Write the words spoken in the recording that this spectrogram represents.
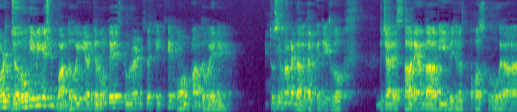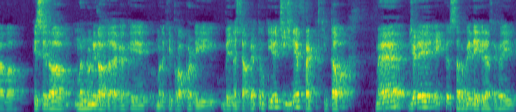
ਹੁਣ ਜਦੋਂ ਦੀ ਇਮੀਗ੍ਰੇਸ਼ਨ ਬੰਦ ਹੋਈ ਆ, ਜਦੋਂ ਦੇ ਸਟੂਡੈਂਟਸ ਇੱਥੇ ਆਉਣ ਬੰਦ ਹੋਏ ਨੇ, ਤੁਸੀਂ ਉਹਨਾਂ ਨਾਲ ਗੱਲ ਕਰਕੇ ਦੇਖ ਲਓ। ਵਿਚਾਰੇ ਸਾਰਿਆਂ ਦਾ ਹੀ ਬਿਜ਼ਨਸ ਬਹੁਤ ਸਲੋ ਹੋਇਆ ਹੋਇਆ ਵਾ। ਕਿਸੇ ਦਾ ਮੈਨੂੰ ਨਹੀਂ ਲੱਗਦਾ ਹੈਗਾ ਕਿ ਮਤਲਬ ਕਿ ਪ੍ਰੋਪਰਟੀ ਬਿਜ਼ਨਸ ਚੱਲ ਰਿਹਾ, ਕਿਉਂਕਿ ਇਹ ਚੀਜ਼ ਨੇ ਇਫੈਕਟ ਕੀਤਾ ਵਾ। ਮੈਂ ਜਿਹੜੇ ਇੱਕ ਸਰਵੇ ਦੇਖ ਰਿਹਾ ਸੀਗਾ ਜੀ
